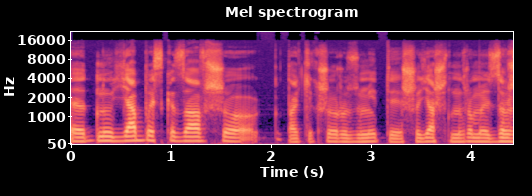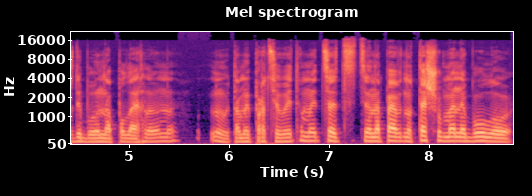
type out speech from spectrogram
Е, ну, я би сказав, що так, якщо розуміти, що я що ми завжди були наполегливими, ну там і працьовитими. Це, це, це, напевно, те, що в мене було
